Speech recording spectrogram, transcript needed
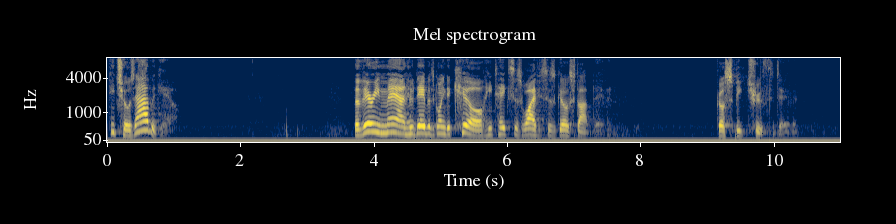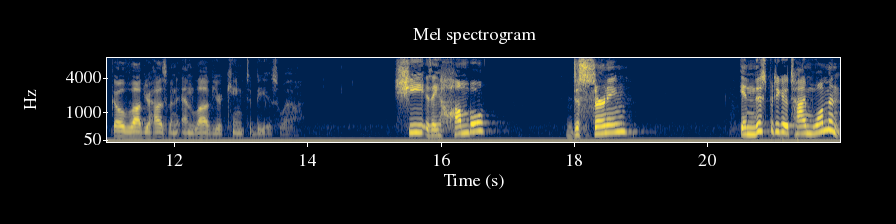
He chose Abigail. The very man who David's going to kill, he takes his wife. He says, Go stop David. Go speak truth to David. Go love your husband and love your king to be as well. She is a humble, discerning, in this particular time, woman. There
